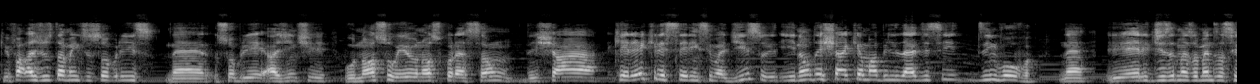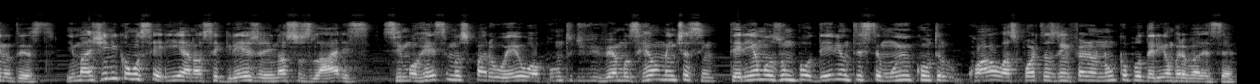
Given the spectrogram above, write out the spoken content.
que fala justamente sobre isso, né? Sobre a gente, o nosso eu, o nosso coração, deixar querer crescer em cima disso e não deixar que a amabilidade se desenvolva né? E ele diz mais ou menos assim no texto: Imagine como seria a nossa igreja e nossos lares se morrêssemos para o eu ao ponto de vivermos realmente assim. Teríamos um poder e um testemunho contra o qual as portas do inferno nunca poderiam prevalecer.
